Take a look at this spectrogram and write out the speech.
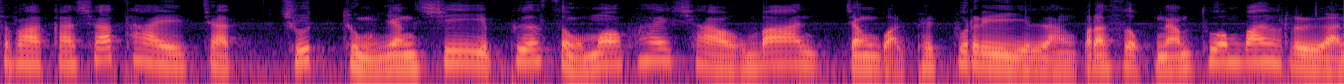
สภากาชาติไทยจัดชุดถุงยังชีพ เพื่อส่งมอบให้ชาวบ้านจังหวัดเพชรบุรีหลังประสบน้ำท่วมบ้านเรือน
